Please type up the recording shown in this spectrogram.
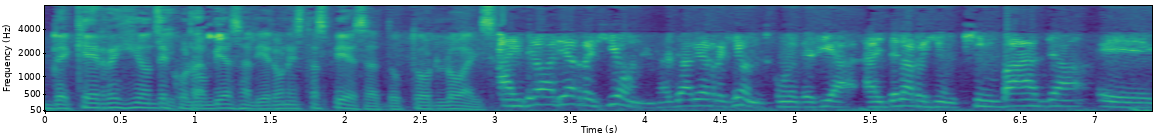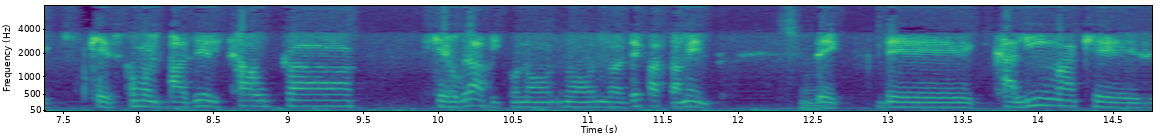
¿De qué región de Colombia salieron estas piezas, doctor Loaiza? Hay de varias regiones, hay de varias regiones, como les decía, hay de la región Quimbaya, eh, que es como el Valle del Cauca geográfico, no, no, no el departamento de, de, Calima, que es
